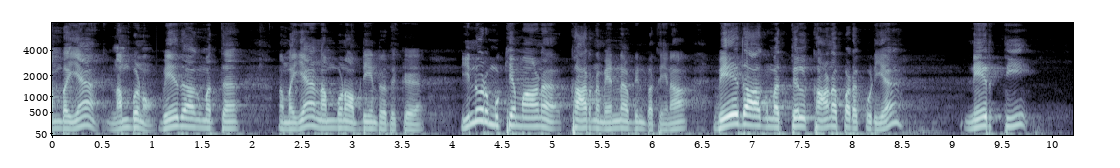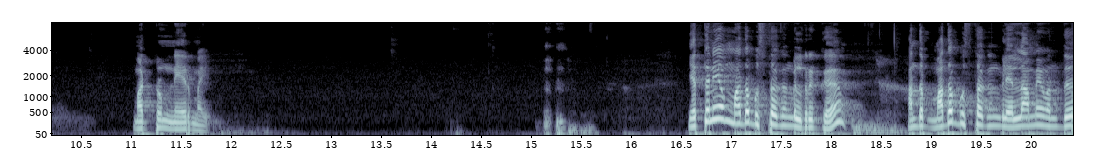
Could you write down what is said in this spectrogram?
நம்ம ஏன் நம்பணும்? வேதாகமத்தை நம்ம ஏன் நம்பணும் அப்படின்றதுக்கு இன்னொரு முக்கியமான காரணம் என்ன அப்படின்னு பார்த்தீங்கன்னா வேதாகமத்தில் காணப்படக்கூடிய நேர்த்தி மற்றும் நேர்மை. எத்தனையோ மத புஸ்தகங்கள் இருக்கு. அந்த மத புஸ்தகங்கள் எல்லாமே வந்து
